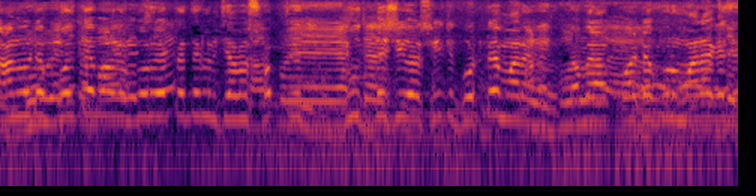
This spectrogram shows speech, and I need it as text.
আমি ওটা বলতে গরু একটা যে আমার দুধ হয় মারা কয়টা গরু মারা গেছে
